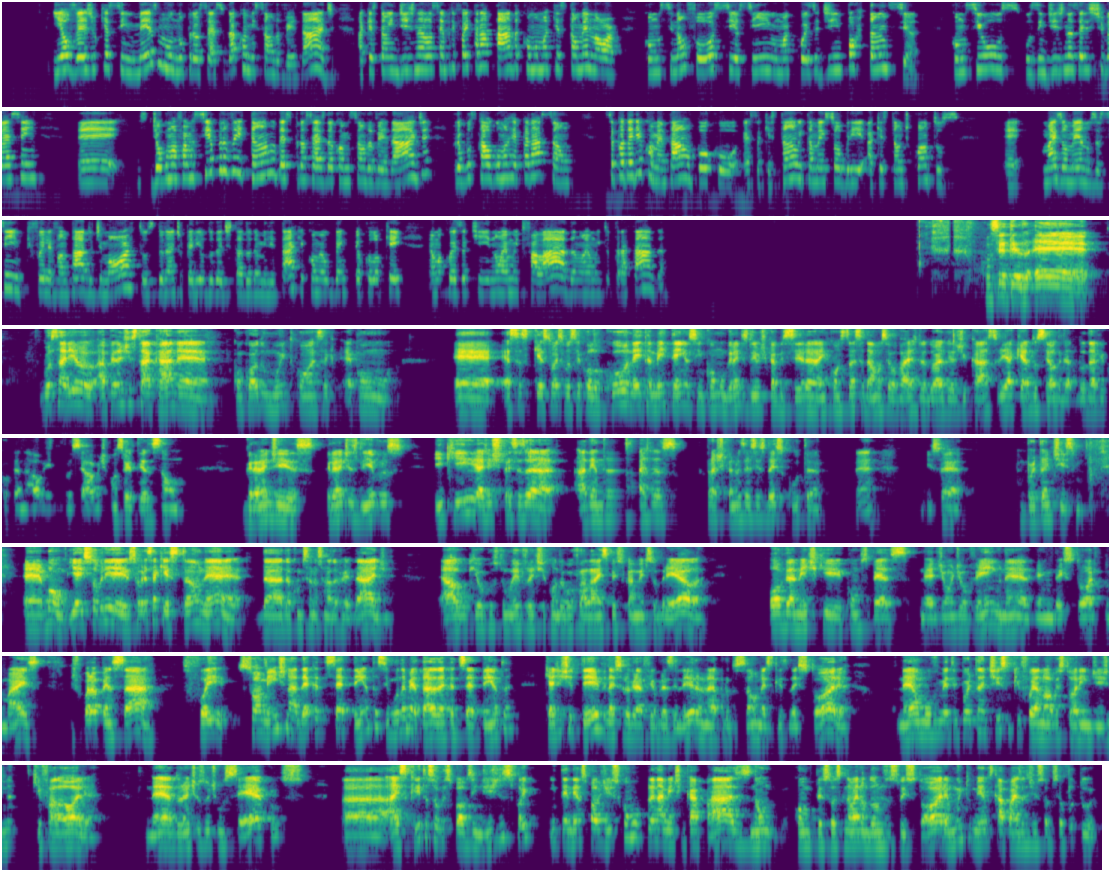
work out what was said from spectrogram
E eu vejo que, assim, mesmo no processo da Comissão da Verdade, a questão indígena ela sempre foi tratada como uma questão menor, como se não fosse, assim, uma coisa de importância, como se os, os indígenas eles tivessem é, de alguma forma, se aproveitando desse processo da Comissão da Verdade para buscar alguma reparação. Você poderia comentar um pouco essa questão e também sobre a questão de quantos, é, mais ou menos assim, que foi levantado de mortos durante o período da ditadura militar, que, como eu bem eu coloquei, é uma coisa que não é muito falada, não é muito tratada? Com certeza. É, Gostaria apenas de destacar, né? Concordo muito com essa, é, com é, essas questões que você colocou, né? E também tenho, assim, como grandes livros de cabeceira, A Inconstância da Alma Selvagem, do Eduardo Vieira de Castro, e A Queda do Céu, do, do Davi Copenau e do Bruce Albert. Com certeza são grandes, grandes livros e que a gente precisa adentrar as páginas praticando o exercício da escuta, né? Isso é importantíssimo. É, bom, e aí sobre, sobre essa questão, né, da, da Comissão Nacional da Verdade, é algo que eu costumo refletir quando eu vou falar especificamente sobre ela, obviamente que com os pés, né, de onde eu venho, né, venho da história e tudo mais, a gente para pensar, foi somente na década de 70, segunda metade da década de 70, que a gente teve na historiografia brasileira, na produção, na escrita da história, né, um movimento importantíssimo que foi a nova história indígena, que fala, olha, né, durante os últimos séculos, a, a escrita sobre os povos indígenas foi entendendo os povos indígenas como plenamente incapazes, não como pessoas que não eram donos da sua história, muito menos capazes de agir sobre o seu futuro.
